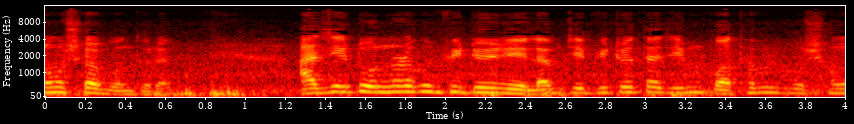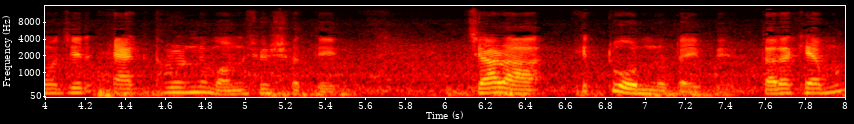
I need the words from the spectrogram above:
নমস্কার বন্ধুরা। আজকে একটু অন্যরকম ভিডিও নিয়ে এলাম, যে ভিডিওতে আজ আমি কথা বলব সমাজের এক ধরনের মানুষের সাথে, যারা একটু অন্য টাইপের তারা কেমন?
